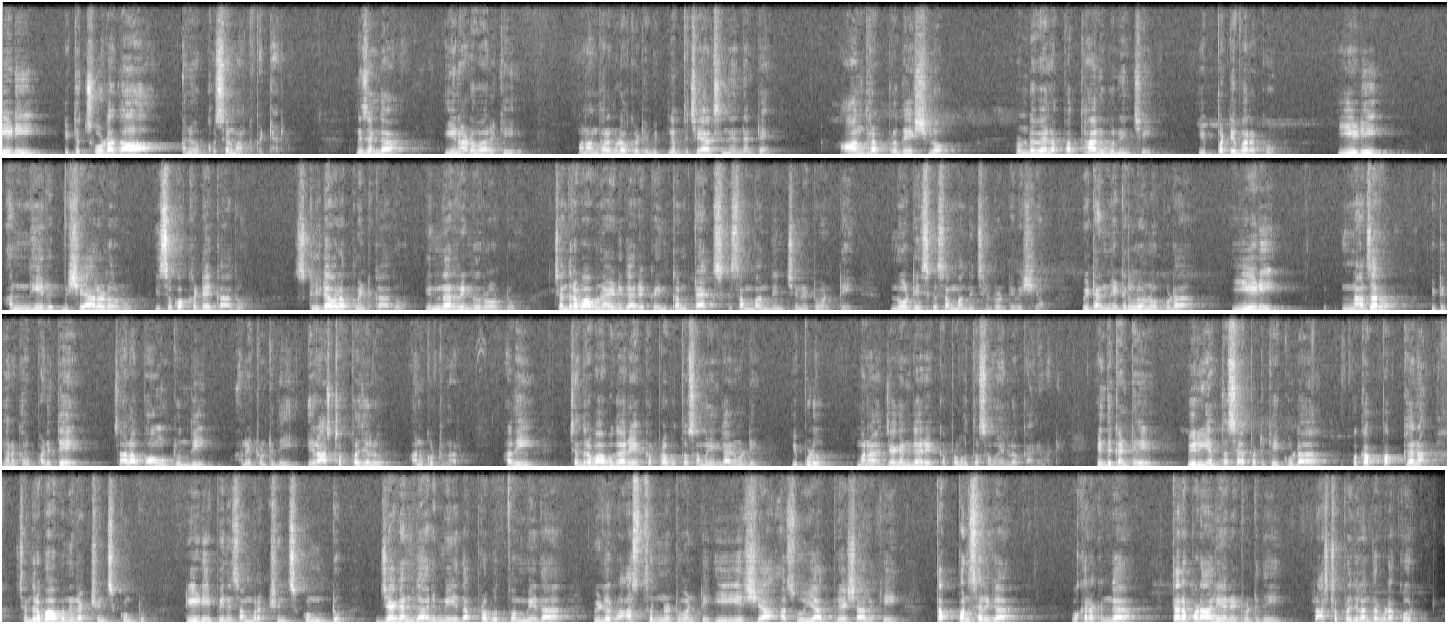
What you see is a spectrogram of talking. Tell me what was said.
ED ఇటు చూడదా అని ఒక క్వశ్చన్ మార్క్ పెట్టారు. నిజంగా ఈనాడు వారికి మనందరం కూడా ఒకటి విజ్ఞప్తి చేయాల్సింది ఏంటంటే ఆంధ్రప్రదేశ్లో రెండు వేల పద్నాలుగు నుంచి ఇప్పటి వరకు ఈడీ అన్ని విషయాలలోనూ ఇసుక ఒక్కటే కాదు స్కిల్ డెవలప్మెంట్ కాదు inner ring road Chandrababu Naidu గారి యొక్క ఇన్కమ్ ట్యాక్స్కి సంబంధించినటువంటి నోటీస్కి సంబంధించినటువంటి విషయం వీటన్నిటిలోనూ కూడా ఈడీ నజరు ఇటు కనుక పడితే చాలా బాగుంటుంది అనేటువంటిది ఈ రాష్ట్ర ప్రజలు అనుకుంటున్నారు. అది చంద్రబాబు గారి యొక్క ప్రభుత్వ సమయం కానివ్వండి ఇప్పుడు మన జగన్ గారి యొక్క ప్రభుత్వ సమయంలో కానివ్వండి. ఎందుకంటే వీరు ఎంతసేపటికి కూడా ఒక పక్కన చంద్రబాబుని రక్షించుకుంటూ టీడీపీని సంరక్షించుకుంటూ జగన్ గారి మీద ప్రభుత్వం మీద వీళ్ళు రాస్తున్నటువంటి ఈ ఈర్ష్య అసూయ ద్వేషాలకి తప్పనిసరిగా ఒక రకంగా తెరపడాలి అనేటువంటిది రాష్ట్ర ప్రజలందరూ కూడా కోరుకుంటున్నారు.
